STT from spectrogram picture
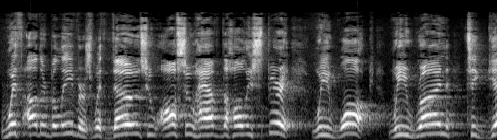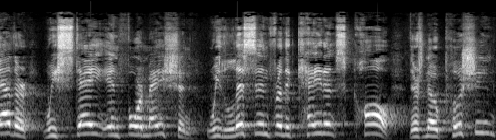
with other believers, with those who also have the Holy Spirit. We walk, we run together, we stay in formation, we listen for the cadence call. There's no pushing,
